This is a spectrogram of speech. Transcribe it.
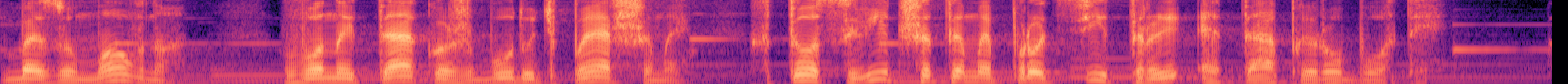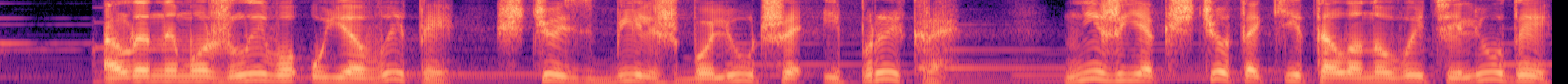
безумовно, вони також будуть першими, хто свідчитиме про ці три етапи роботи. Але неможливо уявити щось більш болюче і прикре, ніж якщо такі талановиті люди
